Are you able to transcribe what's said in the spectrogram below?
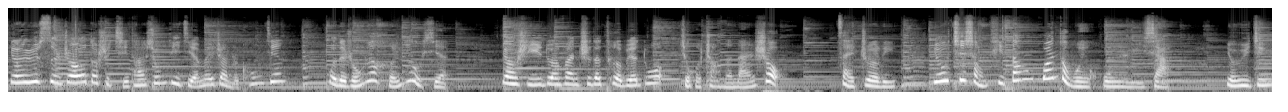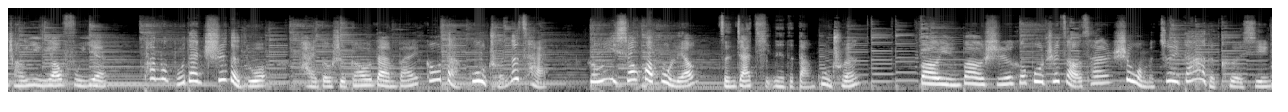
由于四周都是其他兄弟姐妹占着空间，我的容量很有限。要是一顿饭吃的特别多，就会胀得难受。在这里，尤其想替当官的胃呼吁一下：由于经常应邀赴宴，他们不但吃得多，还都是高蛋白、高胆固醇的菜，容易消化不良，增加体内的胆固醇。暴饮暴食和不吃早餐是我们最大的克星，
